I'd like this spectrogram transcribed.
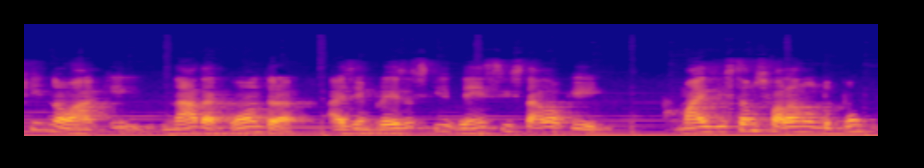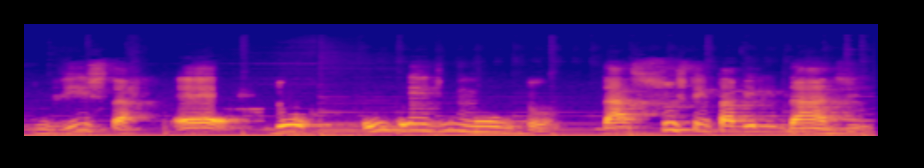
que não há aqui nada contra as empresas que vêm se instalam aqui mas estamos falando do ponto de vista é, do empreendimento, da sustentabilidade,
